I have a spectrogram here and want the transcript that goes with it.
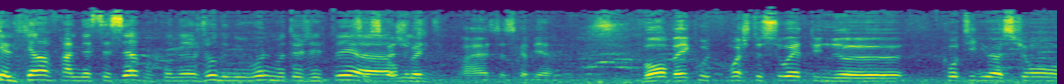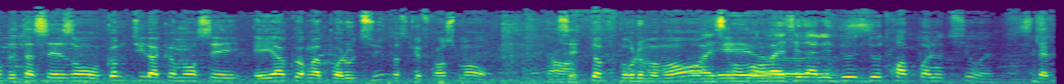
quelqu'un fera le nécessaire pour qu'on ait un jour de nouveau le MotoGP. Ce serait chouette, ouais, ça serait bien. Bon, ben écoute, moi je te souhaite une continuation de ta saison comme tu l'as commencé et encore un poil au-dessus parce que franchement c'est top pour le moment. On va essayer, euh, d'aller 2-3 poils au-dessus. Step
